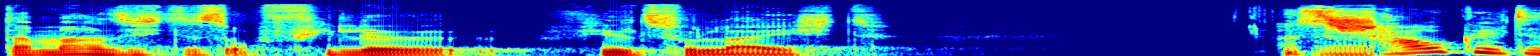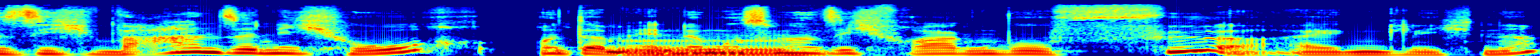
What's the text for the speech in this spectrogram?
da machen sich das auch viele viel zu leicht. Es ja. schaukelte sich wahnsinnig hoch und am Ende mhm. muss man sich fragen, wofür eigentlich, ne?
